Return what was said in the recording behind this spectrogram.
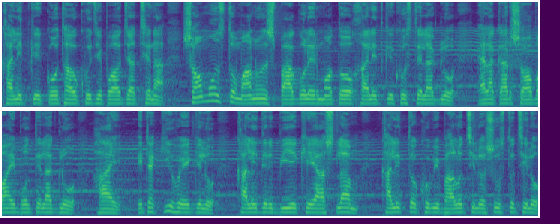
খালিদকে কোথাও খুঁজে পাওয়া যাচ্ছে না। সমস্ত মানুষ পাগলের মতো খালিদকে খুঁজতে লাগল। এলাকার সবাই বলতে লাগল হাই এটা কি হয়ে গেল? খালিদের বিয়ে খেয়ে আসলাম। খালিদ তো খুবই ভালো ছিল, সুস্থ ছিল।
